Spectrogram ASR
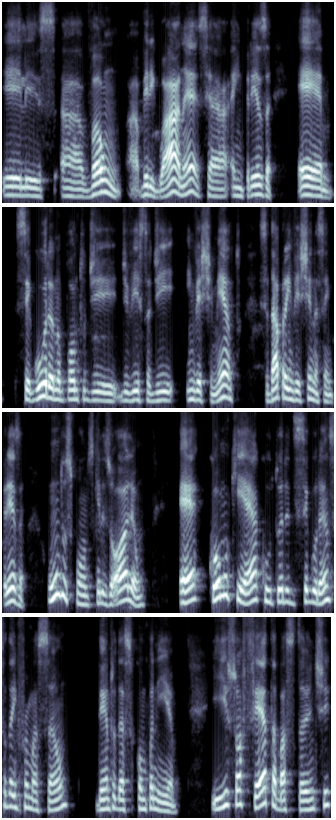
eles ah, vão averiguar né, se a, a, empresa é segura no ponto de, de vista de investimento, se dá para investir nessa empresa, um dos pontos que eles olham é como que é a cultura de segurança da informação dentro dessa companhia. E isso afeta bastante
